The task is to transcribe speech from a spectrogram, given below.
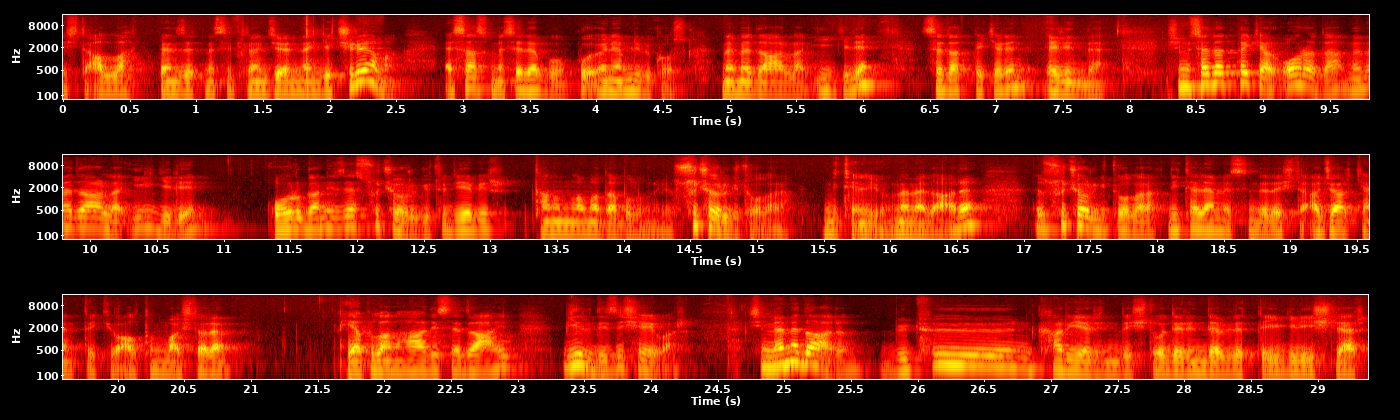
işte Allah benzetmesi falan üzerinden geçiriyor ama esas mesele bu. Bu önemli bir koz. Mehmet Ağar'la ilgili Sedat Peker'in elinde. Şimdi Sedat Peker orada Mehmet Ağar'la ilgili organize suç örgütü diye bir tanımlamada bulunuyor. Suç örgütü olarak niteliyor Mehmet Ağar'ı. Suç örgütü olarak nitelenmesinde de işte Acarkent'teki o altın başlara yapılan hadise dahil bir dizi şey var. Şimdi Mehmet Ağar'ın bütün kariyerinde işte o derin devletle ilgili işler,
